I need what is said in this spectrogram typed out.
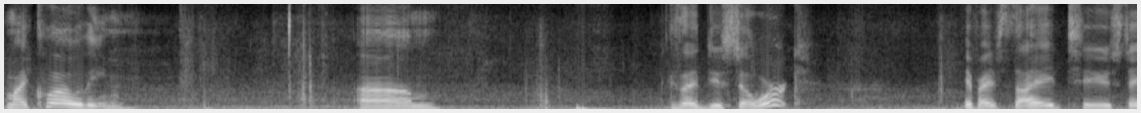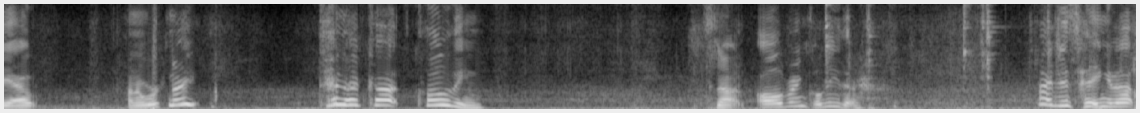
my clothing. Um, because I do still work. If I decide to stay out on a work night, then I've got clothing. It's not all wrinkled either. I just hang it up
